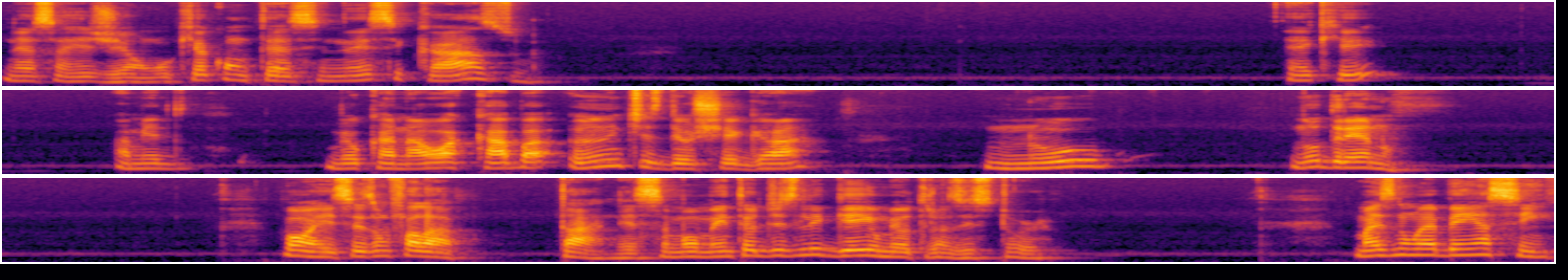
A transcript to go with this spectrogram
nessa região. O que acontece nesse caso é que a minha, meu canal acaba antes de eu chegar no, no dreno. Bom, aí vocês vão falar, Tá, nesse momento eu desliguei o meu transistor. Mas não é bem assim.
